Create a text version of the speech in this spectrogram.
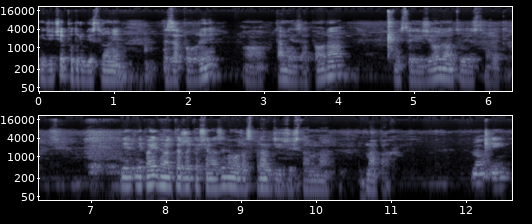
Widzicie, po drugiej stronie zapory. O, tam jest zapora, jest to jezioro, a tu jest rzeka. Nie, nie pamiętam jak ta rzeka się nazywa, można sprawdzić gdzieś tam na mapach. No i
